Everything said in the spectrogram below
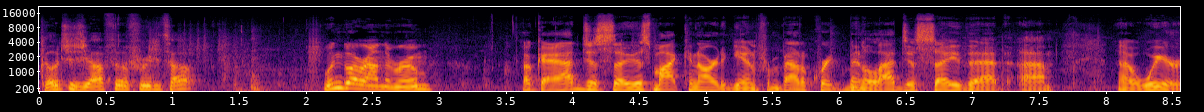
Coaches, y'all feel free to talk. We can go around the room. Okay, I'd just say this is Mike Kennard again from Battle Creek Middle. I'd just say that um, uh, we're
